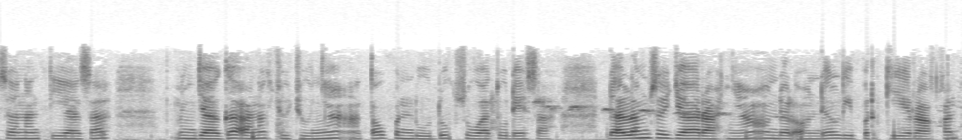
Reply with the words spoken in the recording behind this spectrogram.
senantiasa menjaga anak cucunya atau penduduk suatu desa. Dalam sejarahnya, ondel-ondel diperkirakan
